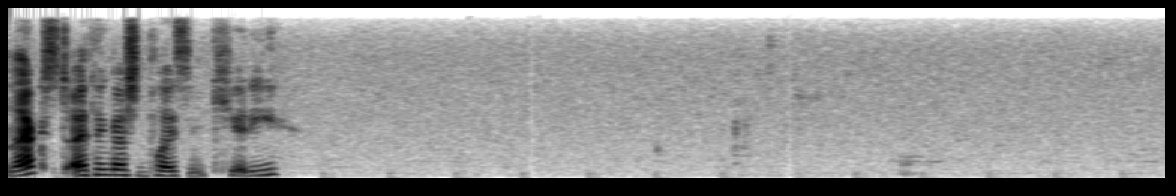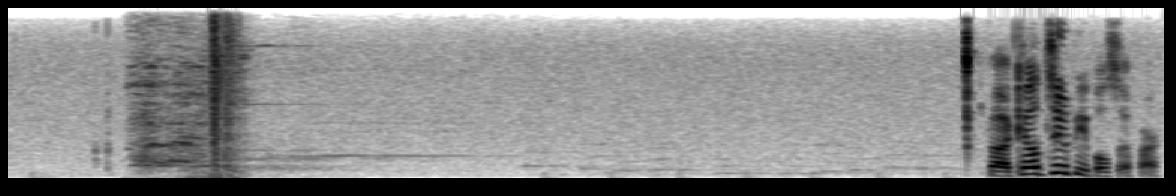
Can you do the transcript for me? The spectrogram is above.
Next, I think I should play some kitty. But I killed two people so far.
